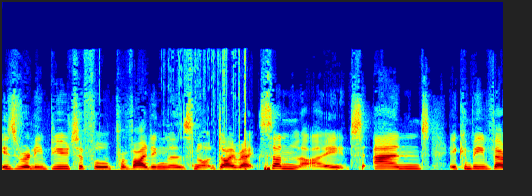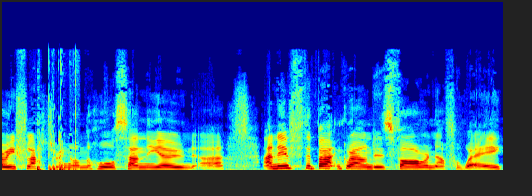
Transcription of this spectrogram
is really beautiful, providing there's not direct sunlight, and it can be very flattering on the horse and the owner. And if the background is far enough away,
